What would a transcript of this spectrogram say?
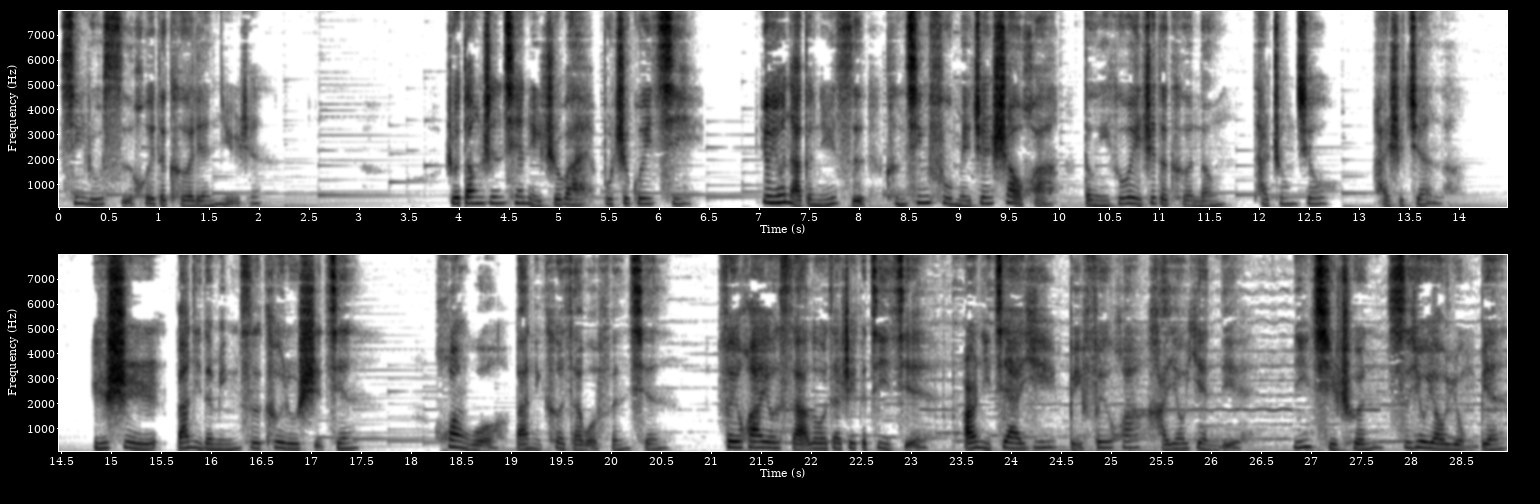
心如死灰的可怜女人。若当真千里之外不知归期，又有哪个女子肯倾覆美眷韶华，等一个未知的可能？她终究还是倦了。于是把你的名字刻入史间，换我把你刻在我坟前。飞花又洒落在这个季节，而你嫁衣比飞花还要艳烈。你启唇似又要永别，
